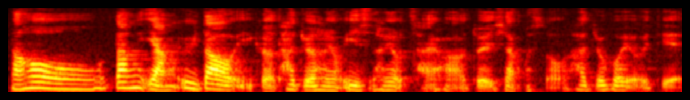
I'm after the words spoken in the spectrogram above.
然后当羊遇到一个他觉得很有意思、很有才华的对象的时候，他就会有一点。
